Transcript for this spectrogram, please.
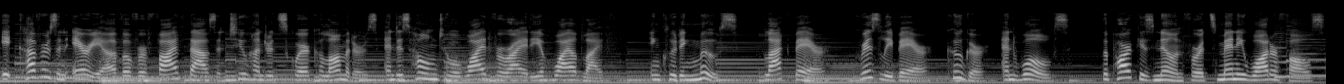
It covers an area of over 5,200 square kilometers and is home to a wide variety of wildlife, including moose, black bear, grizzly bear, cougar, and wolves. The park is known for its many waterfalls,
